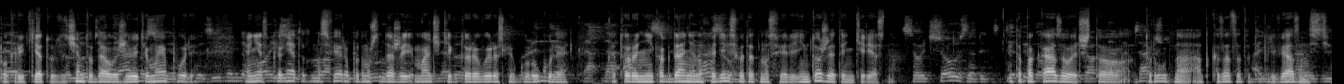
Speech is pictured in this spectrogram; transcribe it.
по крикету. Зачем туда вы живете в Майяпуре? И они оскверняют атмосферу, потому что даже мальчики, которые выросли в Гурукуле, которые никогда не находились в этой атмосфере, им тоже это интересно. Это показывает, что трудно отказаться от этой привязанности.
